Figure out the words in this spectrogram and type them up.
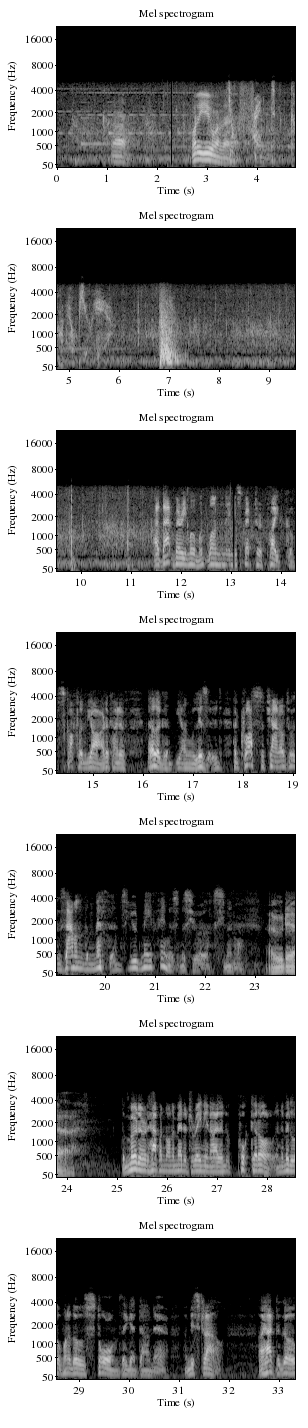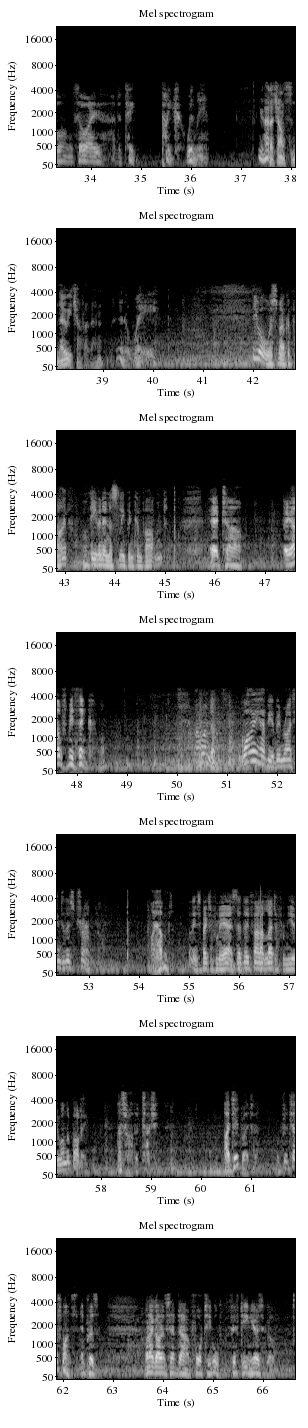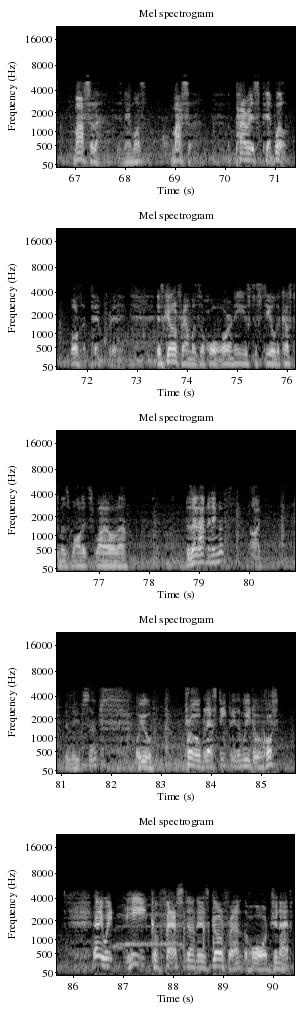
Oh. What do you want then? Your friend can't help you here. At that very moment, one Inspector Pike of Scotland Yard, a kind of elegant young lizard, had crossed the channel to examine the methods you'd made famous, Monsieur Simenon. Oh dear. The murder had happened on the Mediterranean island of Porquerolles, in the middle of one of those storms they get down there, a Mistral. I had to go, so I had to take Pike with me. You had a chance to know each other then. In a way. Do you always smoke a pipe, even in a sleeping compartment? It, uh, it helps me think. I wonder, why have you been writing to this tramp? I haven't. Well, the inspector from Hyères said they'd found a letter from you on the body. That's rather touching. I did write to her. Just once, in prison. When I got him sent down 14, oh, 15 years ago. Marcelin, his name was. Marcelin. A Paris pimp. Well, more than a pimp, really. His girlfriend was a whore, and he used to steal the customers' wallets while... Uh... Does that happen in England? I believe so. Well, you probe less deeply than we do, of course. Anyway, he confessed, and his girlfriend, the whore, Jeanette,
